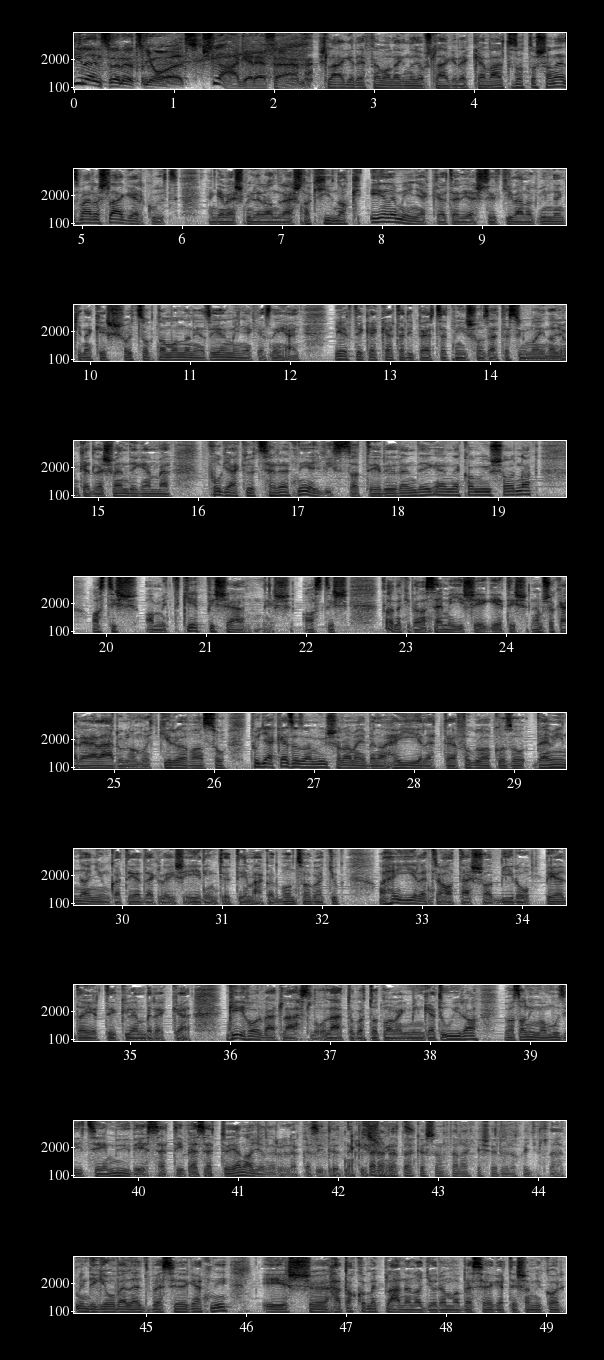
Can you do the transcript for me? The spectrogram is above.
958! Sláger FM! Sláger FM a legnagyobb slágerekkel változatosan, ez már a slágerkult. Engem Esmiller Andrásnak hívnak, élményekkel teli estét kívánok mindenkinek, és hogy szoktam mondani, az élményekhez néhány értékekkel teli percet mi is hozzáteszünk mai nagyon kedves vendégemmel. Fogják őt szeretni, egy visszatérő vendég ennek a műsornak, azt is, amit képvisel, és azt is, tulajdonképpen a személyiségét is. Nem sokára elárulom, hogy kiről van szó. Tudják, ez az a műsor, amelyben a helyi élettel foglalkozó, de mindannyiunkat érdeklő és érintő témákat boncolgatjuk, a helyi életre hatással bíró, példaértékű emberekkel. G. Horváth László látogatott ma meg minket újra, ő az Anima Muzicé művészeti vezetője. Nagyon örülök az idődnek is. Szeretettel köszöntelek, és örülök, hogy itt lehet. Mindig jó veled beszélgetni, és hát akkor meg pláne nagy öröm a beszélgetés, amikor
